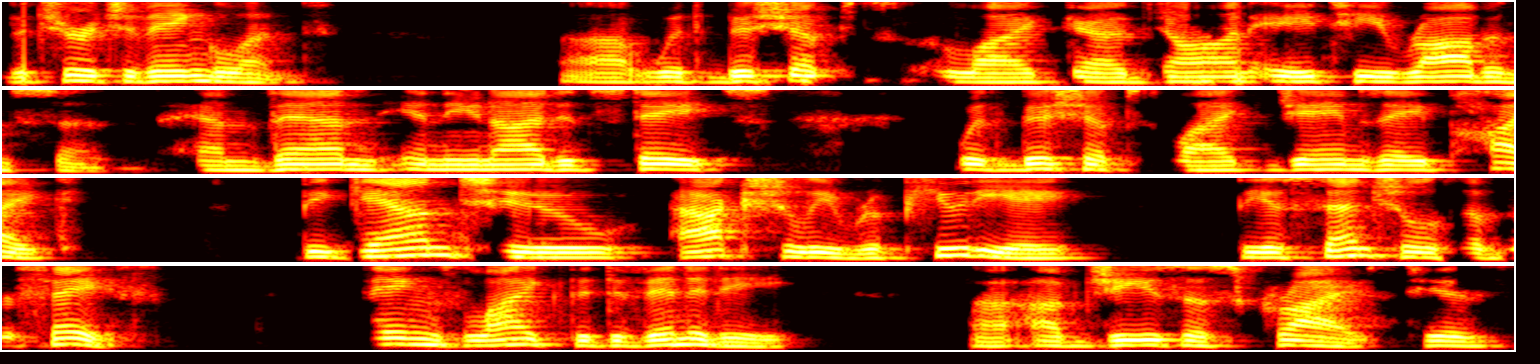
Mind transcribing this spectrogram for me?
the Church of England, uh, with bishops like uh, John A.T. Robinson, and then in the United States with bishops like James A. Pike, began to actually repudiate the essentials of the faith, things like the divinity uh, of Jesus Christ, his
